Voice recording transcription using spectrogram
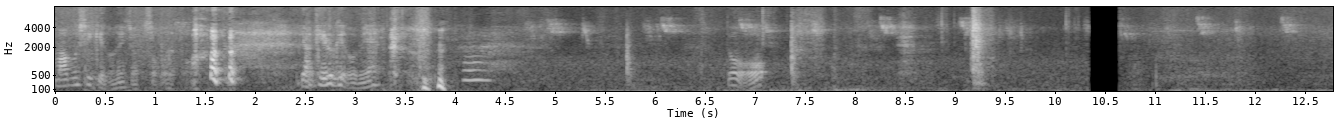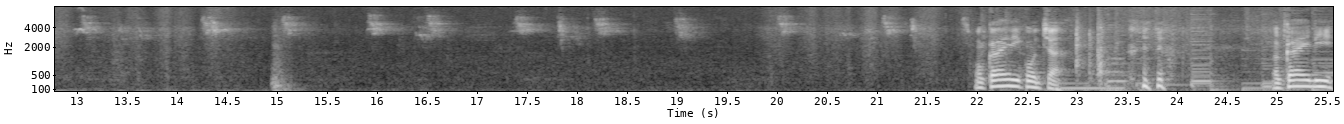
眩しいけどねちょっとそこだと。焼けるけどね。どう？おかえりこうちゃん。おかえり。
